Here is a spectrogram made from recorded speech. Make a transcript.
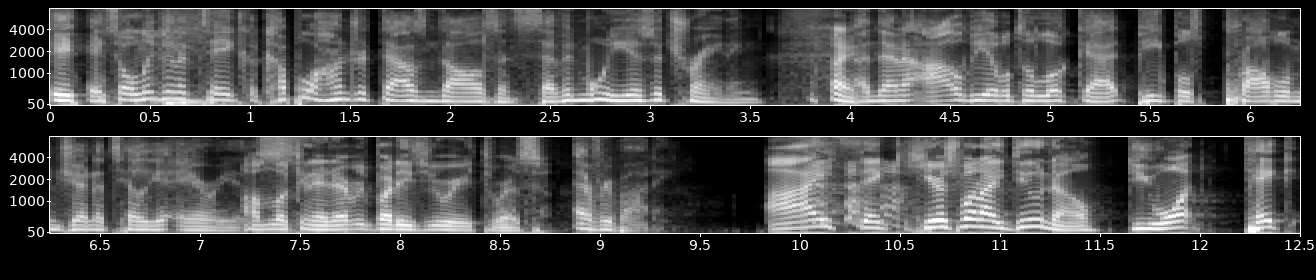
It- it's only going to take a couple of hundred thousand dollars and seven more years of training, Right. and then I'll be able to look at people's problem genitalia areas. I'm looking at everybody's urethras. everybody. I think here's what I do know. Do you want take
